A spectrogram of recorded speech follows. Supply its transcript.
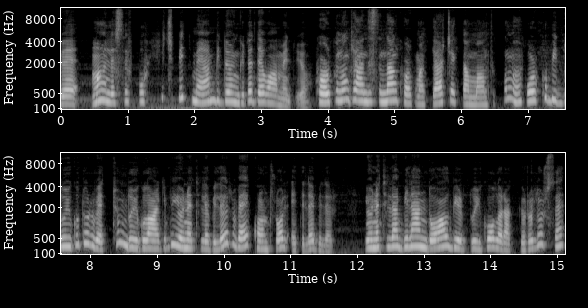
Ve maalesef bu hiç bitmeyen bir döngüde devam ediyor. Korkunun kendisinden korkmak gerçekten mantıklı mı? Korku bir duygudur ve tüm duygular gibi yönetilebilir ve kontrol edilebilir. Yönetilebilen doğal bir duygu olarak görülürse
